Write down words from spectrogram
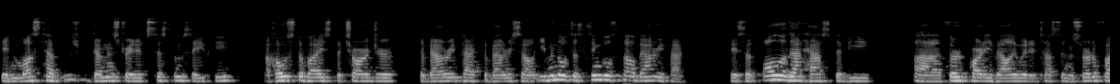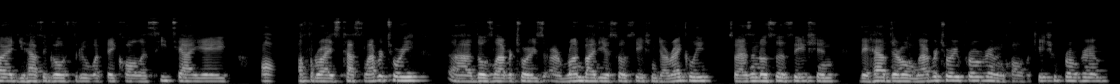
it must have demonstrated system safety, the host device, the charger, the battery pack, the battery cell, even though it's a single cell battery pack. They said all of that has to be uh, third party evaluated, tested, and certified. You have to go through what they call a CTIA authorized test laboratory. Uh, those laboratories are run by the association directly. So, as an association, they have their own laboratory program and qualification program.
